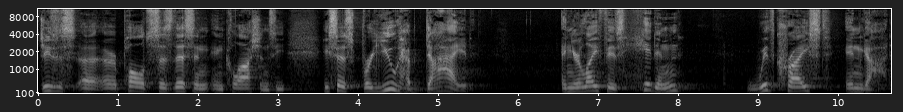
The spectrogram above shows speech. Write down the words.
Jesus, uh, or Paul says this in, in Colossians. He, he says, For you have died, and your life is hidden with Christ in God.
